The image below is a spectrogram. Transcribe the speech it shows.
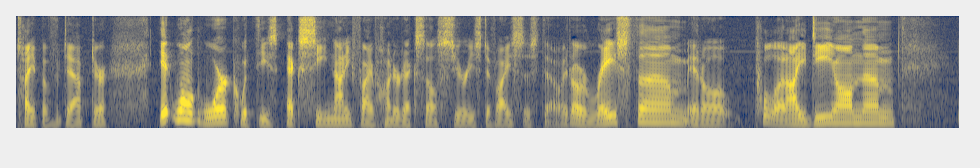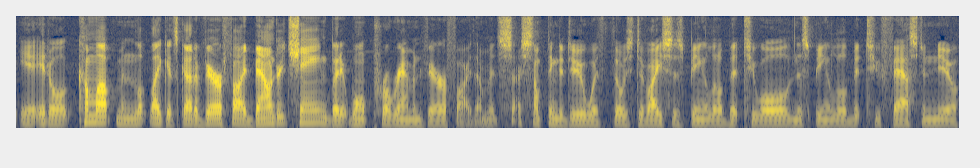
type of adapter. It won't work with these XC9500 XL series devices though. It'll erase them, it'll pull an ID on them, it'll come up and look like it's got a verified boundary chain, but it won't program and verify them. It's something to do with those devices being a little bit too old and this being a little bit too fast and new.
